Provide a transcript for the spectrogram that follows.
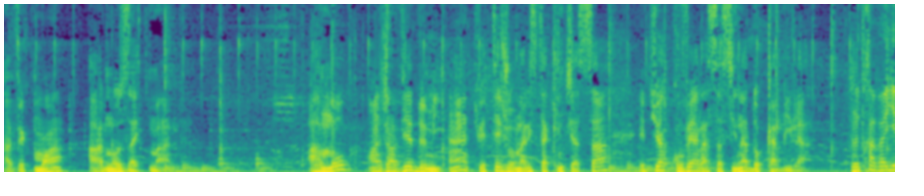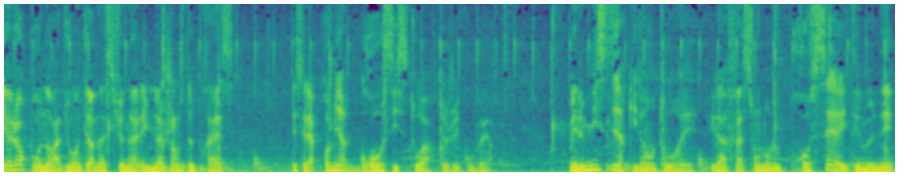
Avec moi, Arnaud Zeitman. Arnaud, en janvier 2001, tu étais journaliste à Kinshasa et tu as couvert l'assassinat de Kabila. Je travaillais alors pour une radio internationale et une agence de presse, et c'est la première grosse histoire que j'ai couverte. Mais le mystère qui l'a entouré et la façon dont le procès a été mené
